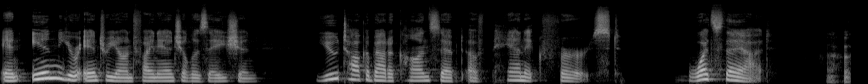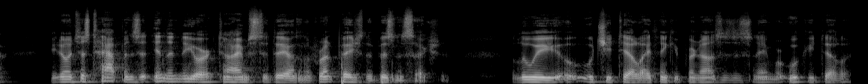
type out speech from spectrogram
And in your entry on financialization, you talk about a concept of panic first. What's that? you know, it just happens that in the New York Times today, on the front page of the business section, Louis Uchitella, I think he pronounces his name, or Ukitela,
